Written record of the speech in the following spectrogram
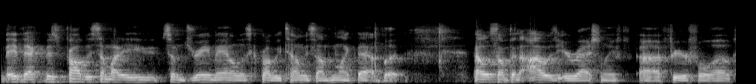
maybe that, there's probably somebody, who, some dream analyst, could probably tell me something like that. But that was something I was irrationally uh, fearful of.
